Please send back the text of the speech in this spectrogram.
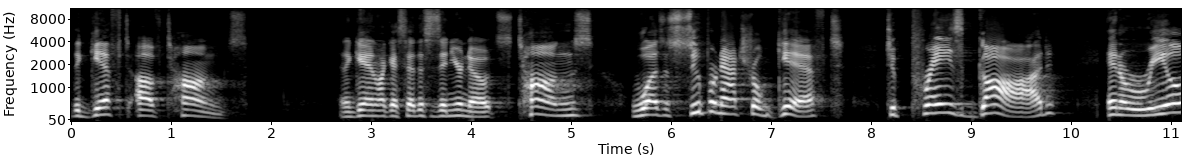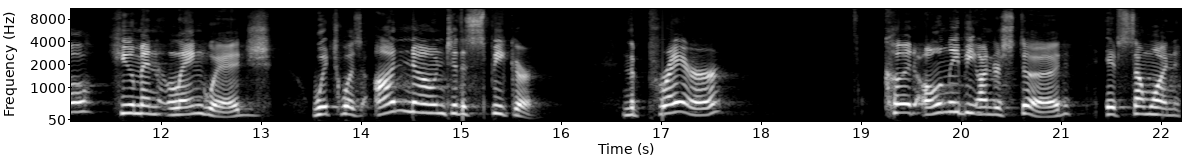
the gift of tongues? And again, like I said, this is in your notes. Tongues was a supernatural gift to praise God in a real human language which was unknown to the speaker. And the prayer could only be understood if someone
